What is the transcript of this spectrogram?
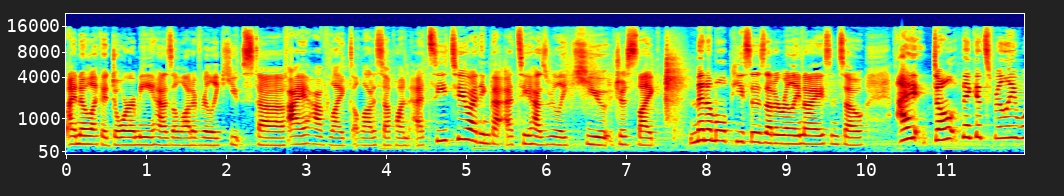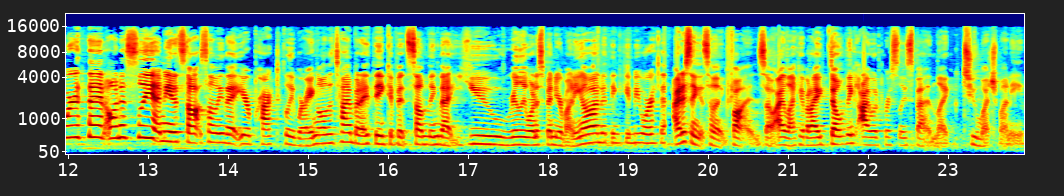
I know like Adore Me has a lot of really cute stuff. I have liked a lot of stuff on Etsy too. I think that Etsy has really cute, just like minimal pieces that are really nice. And so I don't think it's really worth it, honestly. I mean, it's not something that you're practically wearing all the time, but I think if it's something that you really want to spend your money on, I think it can be worth it. I just think it's something fun, so I like it, but I don't think I would personally spend like too much money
